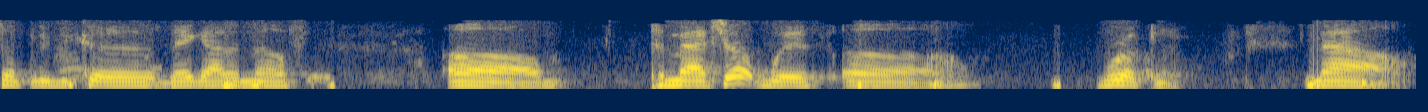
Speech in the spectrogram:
simply because they got enough um, to match up with uh, Brooklyn. Now,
